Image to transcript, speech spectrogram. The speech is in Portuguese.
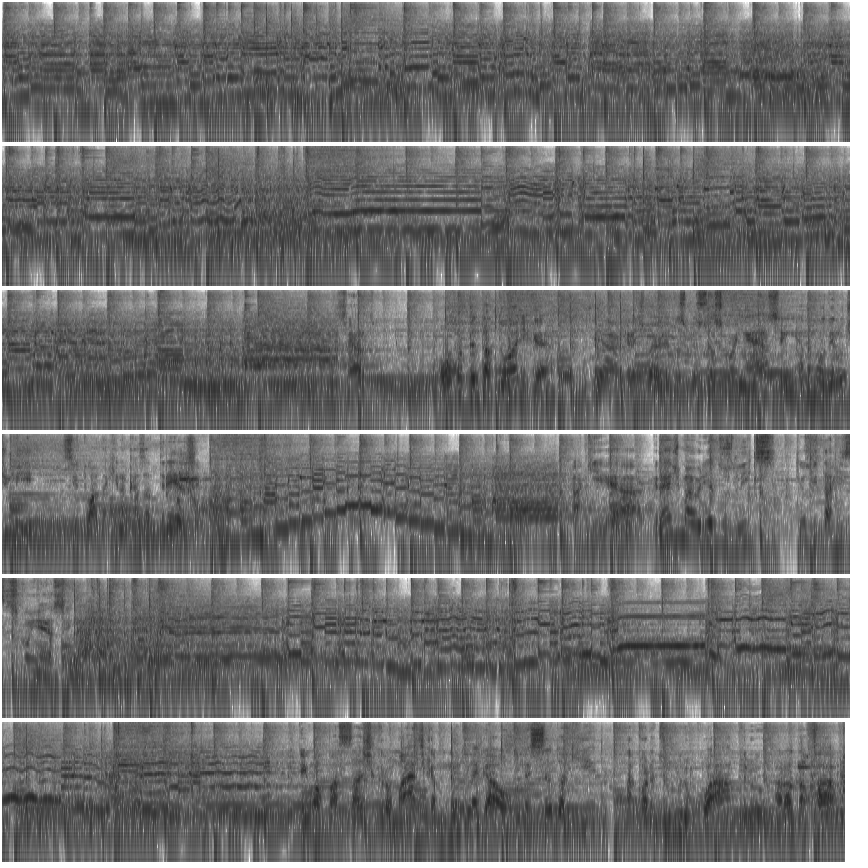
Outra pentatônica, que a grande maioria das pessoas conhecem, é no modelo de Mi, situado aqui na casa 13. Aqui é a grande maioria dos licks que os guitarristas conhecem, né? uma passagem cromática muito legal. Começando aqui na corda de número 4, a nota Fá.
